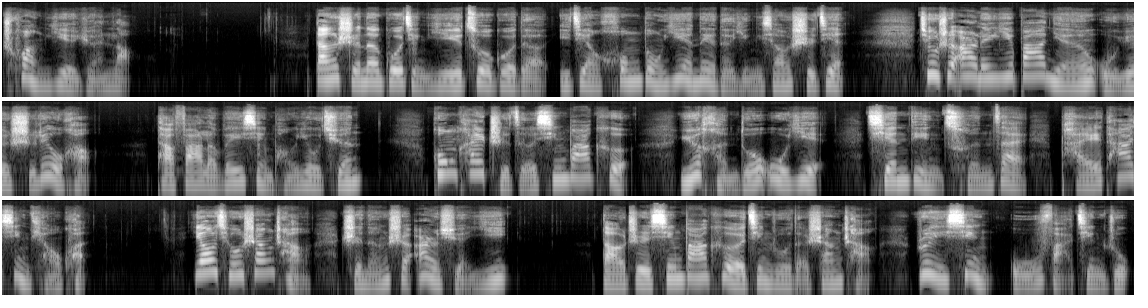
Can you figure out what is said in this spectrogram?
创业元老。当时呢，郭景一做过的一件轰动业内的营销事件，就是二零一八年五月十六号，他发了微信朋友圈，公开指责星巴克与很多物业签订存在排他性条款，要求商场只能是二选一，导致星巴克进入的商场瑞幸无法进入。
